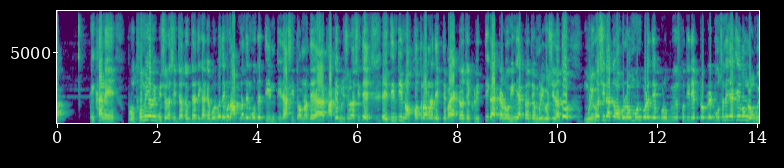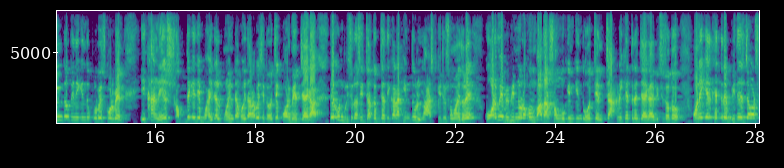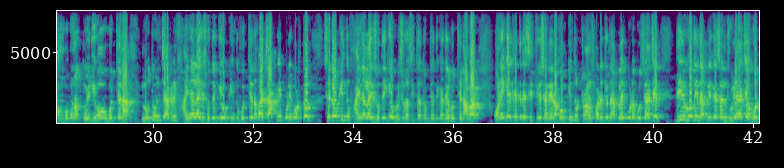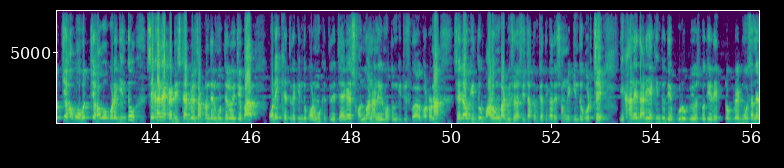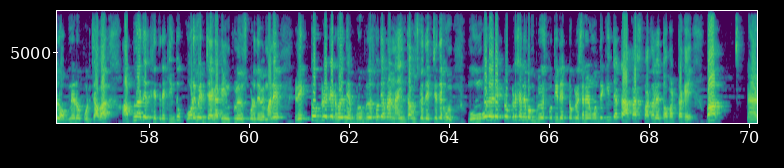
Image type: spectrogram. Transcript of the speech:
এখানে প্রথমেই আমি বিশ্বরাশির জাতক জাতিকাকে বলব, দেখুন আপনাদের মধ্যে তিনটি রাশি তো আমরা থাকে বিশ্বরাশিতে। এই তিনটি নক্ষত্র আমরা দেখতে পাই। একটা হচ্ছে কৃত্তিকা, একটা রোহিণী, একটা হচ্ছে মৃগশিরা। তো মৃগশিরাকে অবলম্বন করে দেবগুরু বৃহস্পতি রেক্টোগ্রেড মোশনে যাচ্ছে এবং রোহিণীতেও তিনি কিন্তু প্রবেশ করবেন। এখানে সব থেকে যে ভাইটাল পয়েন্টটা হয়ে দাঁড়াবে সেটা হচ্ছে কর্মের জায়গা। দেখুন বিশ্বরাশির জাতক জাতিকারা কিন্তু লাস্ট কিছু সময় ধরে কর্মে বিভিন্ন রকম বাধার সম্মুখীন কিন্তু হচ্ছেন। চাকরি ক্ষেত্রের জায়গায় বিশেষত। অনেকের ক্ষেত্রে বিদেশ যাওয়ার সম্ভাবনা তৈরি হওয়া হচ্ছে না। নতুন চাকরি ফাইনালাইজ হতে গিয়েও কিন্তু হচ্ছে না, বা চাকরি পরিবর্তন সেটাও কিন্তু ফাইনালাইজ হতে গিয়েও বৃষরাশির জাতক জাতিকাদের হচ্ছে না। আবার অনেকের ক্ষেত্রে সিচুয়েশন এরকম কিন্তু ট্রান্সফারের জন্য অ্যাপ্লাই করে বসে আছেন। দীর্ঘদিন অ্যাপ্লিকেশন ঝুলে আছে, হচ্ছে হব হচ্ছে হব করে কিন্তু সেখানে একটা ডিস্টারবেন্স আপনাদের মধ্যে রয়েছে। বা অনেক ক্ষেত্রে কিন্তু কর্মক্ষেত্রের জায়গায় সম্মানহানির মতন কিছু ঘটনা, সেটাও কিন্তু বারংবার বিশ্বরাশির জাতক জাতিকাদের সঙ্গে কিন্তু ঘটছে। এখানে দাঁড়িয়ে কিন্তু দেবগুরু বৃহস্পতি রেক্টোগ্রেড মোশনে লগ্নের ওপর যাওয়া আপনাদের ক্ষেত্রে কিন্তু কর্মের জায়গাকে ইনফ্লুয়েন্স করে দেবে। মানে রেক্টোগ্রেটেড হয়ে দেবগুরু বৃহস্পতি আপনার নাইন্থ হাউসকে দেখছে। দেখুন, মঙ্গলের রেক্টোগ্রেশন এবং বৃহস্পতির রেক্টোগ্রেশনের মধ্যে কিন্তু একটা আকাশ পাতালের তফাৎ থাকে বা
